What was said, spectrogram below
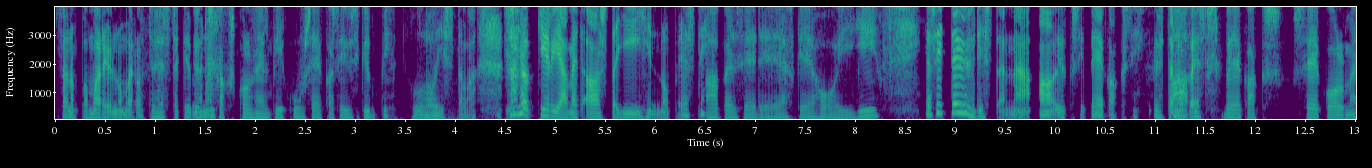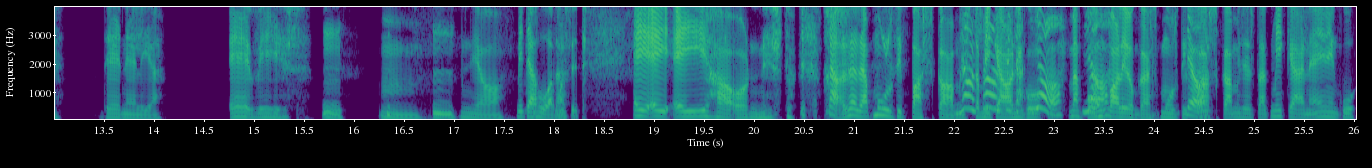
Sanoppa Marjo numerot yhdestä kymmeneen. 1, 2, 3, 4, 5, 6, 7, 8, 9, 10. Loistavaa. Sano kirjaimet Asta Jihin nopeasti. A, B, C, D, E, F, G, H, I, J. Ja sitten yhdistä nämä A1, B2 yhtä A1, nopeasti. B2, C3, D4, E5. Mm. Mm, mm. Joo. Mitä huomasit? Ei, ei, ei ihan onnistu. Tämä on tätä multipaskaamista, no, mikä on, on niin kuin, joo, mä puhun joo. paljon kanssa multipaskaamisesta, että mikään ei niin kuin,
